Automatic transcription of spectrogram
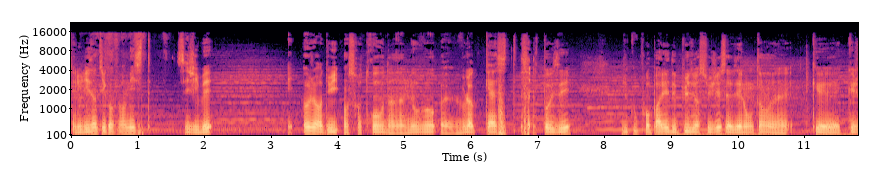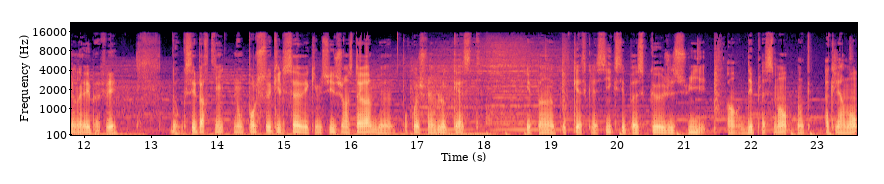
Salut les anticonformistes, c'est JB. Et aujourd'hui, on se retrouve dans un nouveau euh, vlogcast posé. Du coup, pour parler de plusieurs sujets, ça faisait longtemps euh, que, que j'en avais pas fait. Donc c'est parti. Donc pour ceux qui le savent et qui me suivent sur Instagram, euh, pourquoi je fais un vlogcast et pas un podcast classique, c'est parce que je suis en déplacement, donc à Clermont.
